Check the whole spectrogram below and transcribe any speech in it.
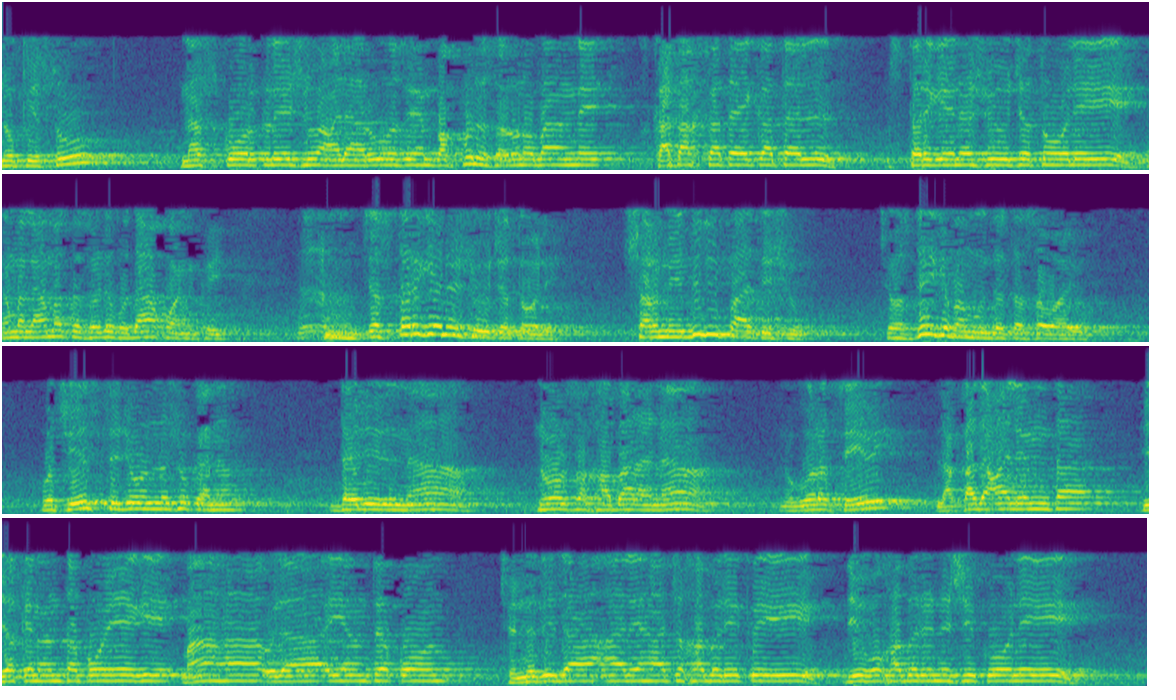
نو کې سو نسکور کړې شو علی رؤوسهم په خپل سرونو باندې کته کته قتل سترګې نشو چتولې نو ملامت سره خدا خوان کوي چې سترګې نشو چتولې شرمې دلی پاتې شو چې اوس دې کې به مونږ ته سوایو و چې است جوړ نشو کنه دلیل نه نور څه خبره نه نو ورته لقد علمت یقینا ته پويږي ما هؤلاء ينتقون چې ندی دا الها چې خبرې کوي دیغه خبرې نشي کولې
